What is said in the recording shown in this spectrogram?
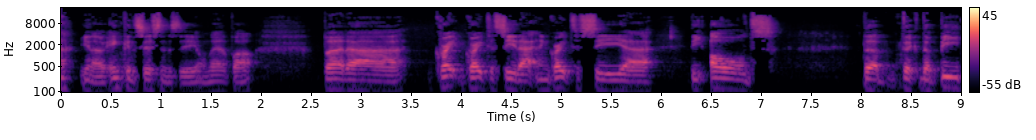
you know, inconsistency on their part. But uh, great, great to see that, and great to see uh, the olds, the, the the B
